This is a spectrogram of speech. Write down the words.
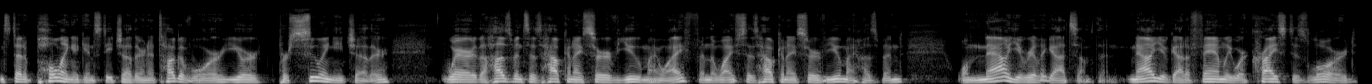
instead of pulling against each other in a tug of war. You're pursuing each other. Where the husband says, "How can I serve you, my wife?" and the wife says, "How can I serve you, my husband?" Well, now you really got something. Now you've got a family where Christ is Lord,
